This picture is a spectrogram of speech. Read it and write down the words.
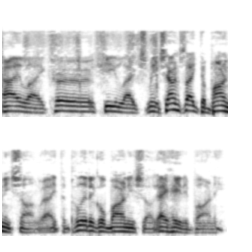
I like her. She likes me. Sounds like the Barney song, right? The political Barney song. I hated Barney.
